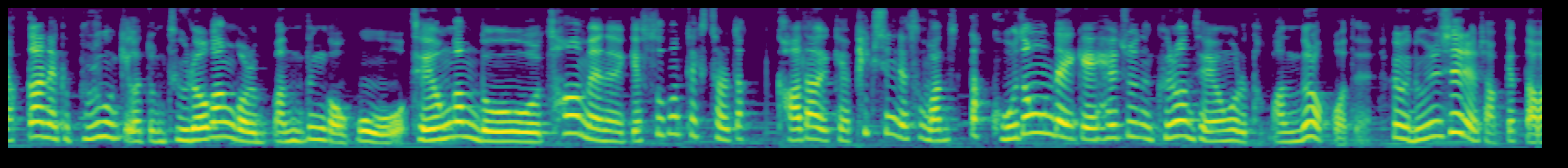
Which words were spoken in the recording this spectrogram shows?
약간의 그 붉은기가 좀 들어간 걸 만든 거고 제형감도 처음에는 이렇게 수분 텍스처를 딱 가다가 이렇게 fixing돼서 완전 딱 고정되게 해주는 그런 제형으로 딱 만들었거든. 그리고 눈시림 잡겠다고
